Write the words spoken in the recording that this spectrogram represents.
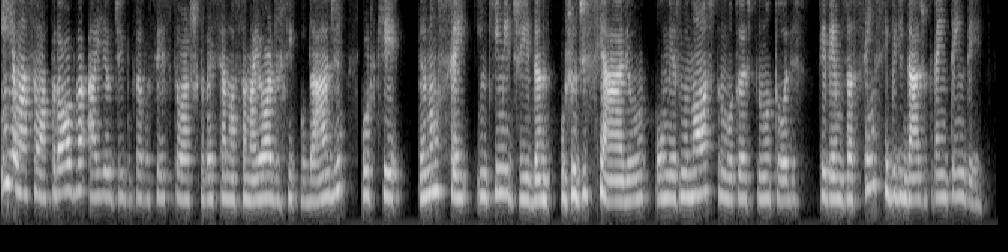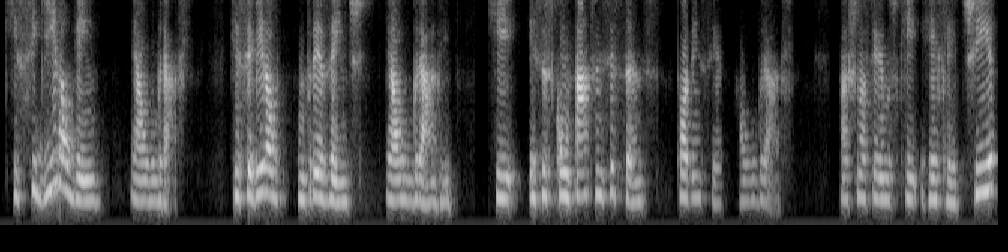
Em relação à prova, aí eu digo para vocês que eu acho que vai ser a nossa maior dificuldade, porque eu não sei em que medida o judiciário, ou mesmo nós, promotores e promotores, teremos a sensibilidade para entender que seguir alguém é algo grave, receber um presente é algo grave, que esses contatos incessantes podem ser algo grave. Acho que nós teremos que refletir,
